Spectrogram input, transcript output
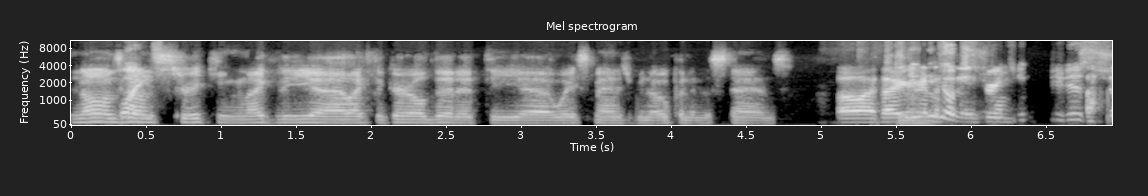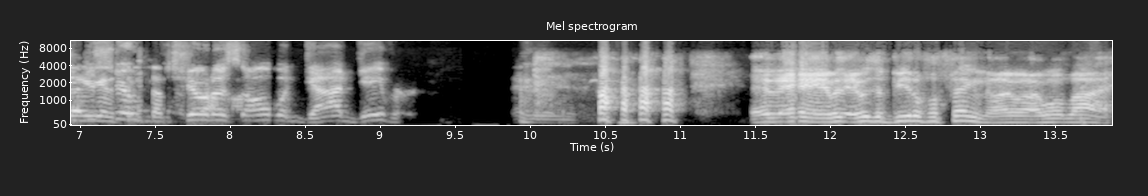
No one's Twice. going streaking like the uh, like the girl did at the uh, Waste Management Open in the stands. Oh, I thought you She were going to say streaking. She just, she just gonna showed, showed us all what God gave her. I mean, Hey, it, was, it was a beautiful thing, though. I, I won't lie.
